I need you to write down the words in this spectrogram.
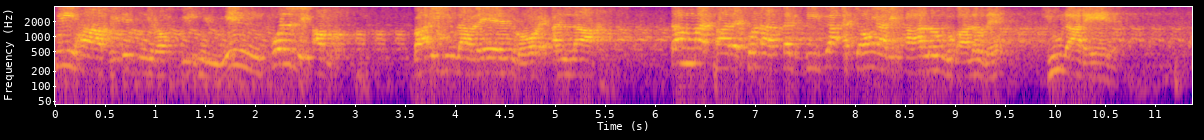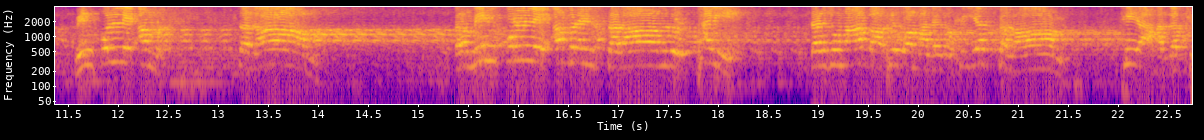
فيها بإذن ربهم من كل أمر. بارك الله عليه روح الله تم میں سارے کھلا تقدیر کا اچوں یاری آلو گالو دے، جھولا رہے ہیں۔ من کل امر، سلام۔ من کل امر، سلام لٹھائی ترجمہ باقی و مالے رفیہ سلام تھی حضرت۔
